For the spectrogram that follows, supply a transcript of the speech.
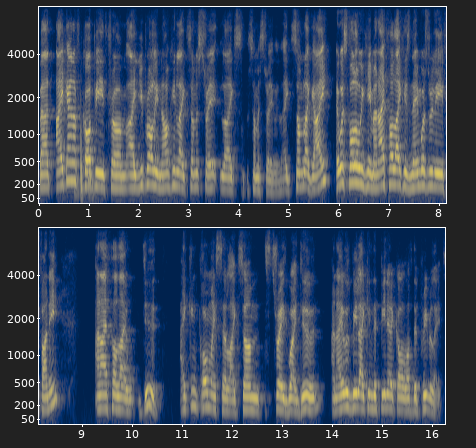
but I kind of copied from, like, you probably know him, like some straight, like some straight, like some black guy. I was following him and I felt like his name was really funny. And I thought, like, dude, I can call myself like some straight white dude and I would be like in the pinnacle of the privilege.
